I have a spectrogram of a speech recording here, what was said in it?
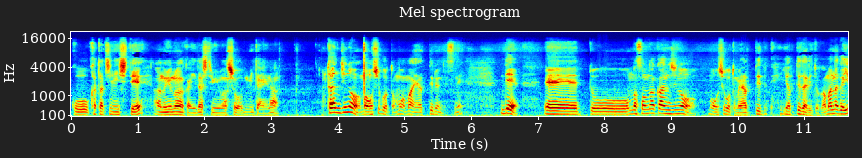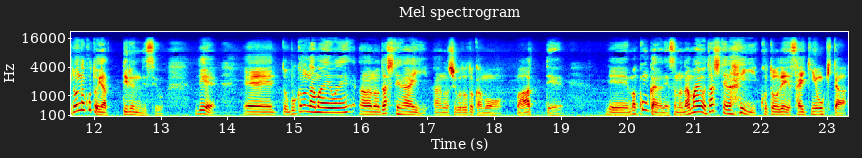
こう形にしてあの世の中に出してみましょうみたいな感じの、まあ、お仕事もまあやってるんですね。でえーっとまあ、そんな感じの、まあ、お仕事もやってやってたりとか、まあ、なんかいろんなことをやってるんですよ。で、えーっと僕の名前をねあの出してないあの仕事とかも、まあ、あってで、まあ、今回はねその名前を出してないことで最近起きた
